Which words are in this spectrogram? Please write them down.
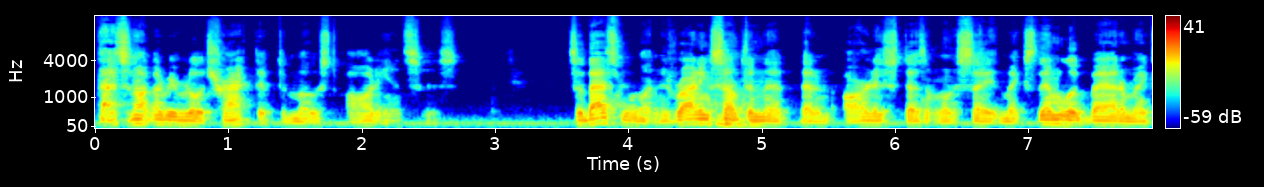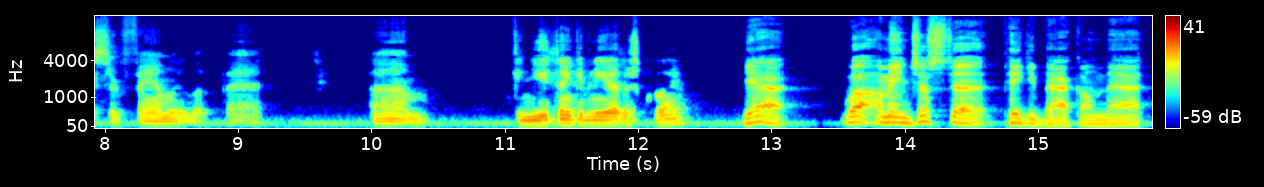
that's not going to be real attractive to most audiences. So that's one is writing something that that an artist doesn't want to say it makes them look bad or makes their family look bad. Um, can you think of any others clay? Yeah. Well i mean just to piggyback on that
